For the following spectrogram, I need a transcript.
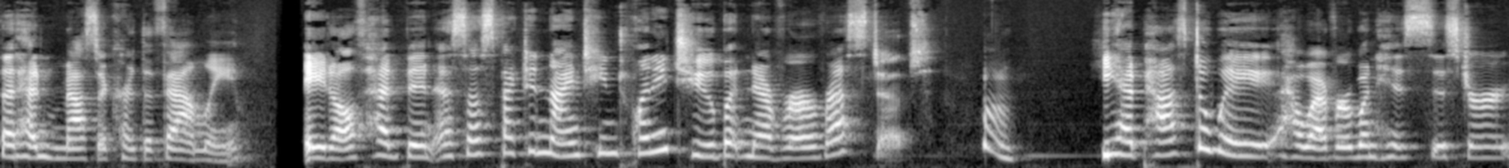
that had massacred the family. Adolf had been a suspect in 1922 but never arrested. Hmm. He had passed away, however, when his sister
